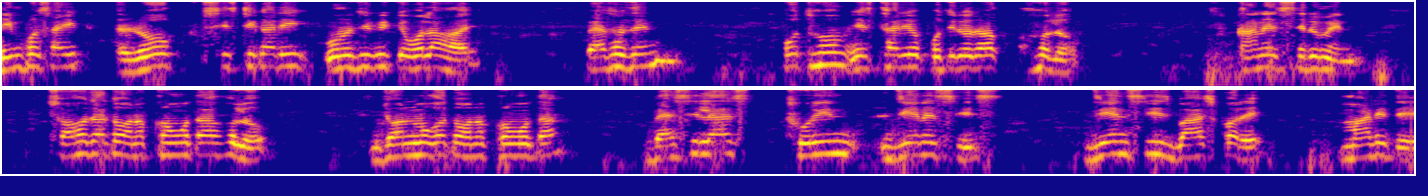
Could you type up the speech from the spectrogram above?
লিম্ফোসাইট, রোগ সৃষ্টিকারী অণুজীবীকে বলা হয় প্যাথোজেন। প্রথম স্থানীয় প্রতিরোধক হল কানের সেরুমেন। সহজাত অনাক্রমতা হল জন্মগত অনাক্রমতা, ব্যাসিলাস থুরিন জিএনসিস জিএনসিস বাস করে মাটিতে।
